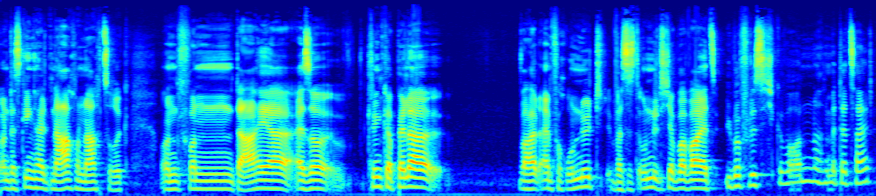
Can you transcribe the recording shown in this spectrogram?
und das ging halt nach und nach zurück. Und von daher, also Clint Capella war halt einfach unnötig, was ist unnötig, aber war jetzt überflüssig geworden mit der Zeit.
